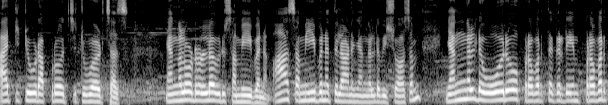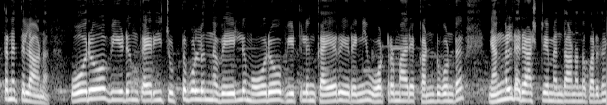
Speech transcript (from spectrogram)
ആറ്റിറ്റ്യൂഡ് അപ്രോച്ച് ടുവേർഡ്സ് അസ് ഞങ്ങളോടുള്ള ഒരു സമീപനം. ആ സമീപനത്തിലാണ് ഞങ്ങളുടെ വിശ്വാസം. ഞങ്ങളുടെ ഓരോ പ്രവർത്തകരുടെയും പ്രവർത്തനത്തിലാണ്. ഓരോ വീടും കയറി ചുട്ടുപൊള്ളുന്ന വെയിലും ഓരോ വീട്ടിലും കയറി ഇറങ്ങി വോട്ടർമാരെ കണ്ടുകൊണ്ട് ഞങ്ങളുടെ രാഷ്ട്രീയം എന്താണെന്ന് പറയുന്നു.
